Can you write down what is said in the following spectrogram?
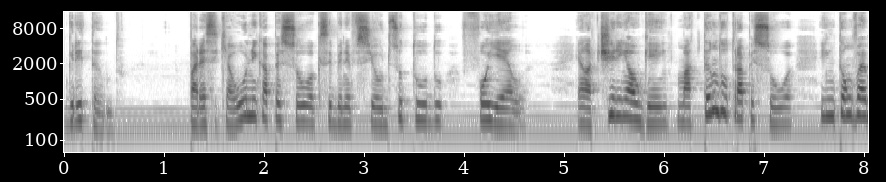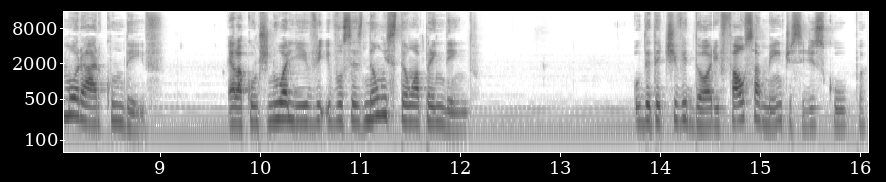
gritando. Parece que a única pessoa que se beneficiou disso tudo foi ela, ela tira em alguém, matando outra pessoa, e então vai morar com Dave. Ela continua livre e vocês não estão aprendendo. O detetive Dory falsamente se desculpa,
